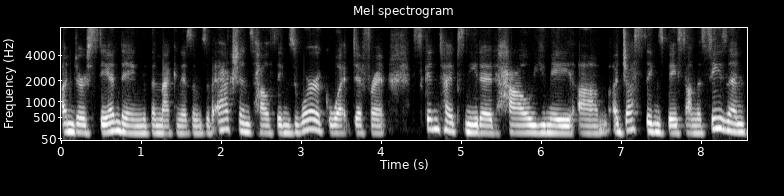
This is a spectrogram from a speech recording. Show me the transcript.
understanding the mechanisms of actions, how things work, what different skin types needed, how you may um, adjust things based on the season,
